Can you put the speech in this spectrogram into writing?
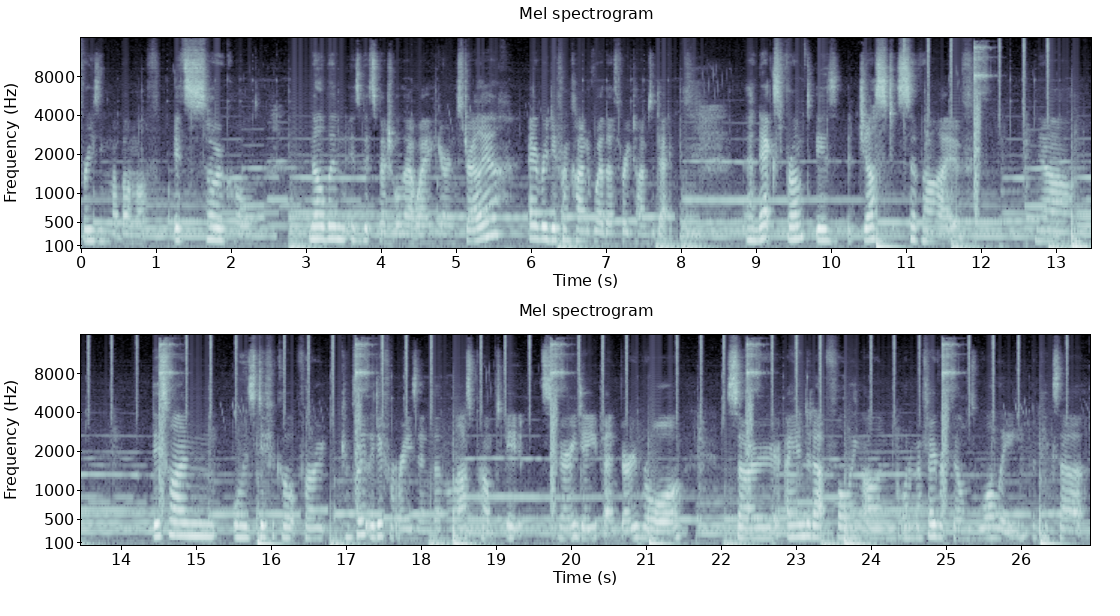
freezing my bum off. It's so cold. Melbourne is a bit special that way here in Australia. Every different kind of weather three times a day. Our next prompt is Just Survive. Now, this one was difficult for a completely different reason than the last prompt. It's very deep and very raw, so I ended up falling on one of my favourite films, WALL-E, the Pixar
